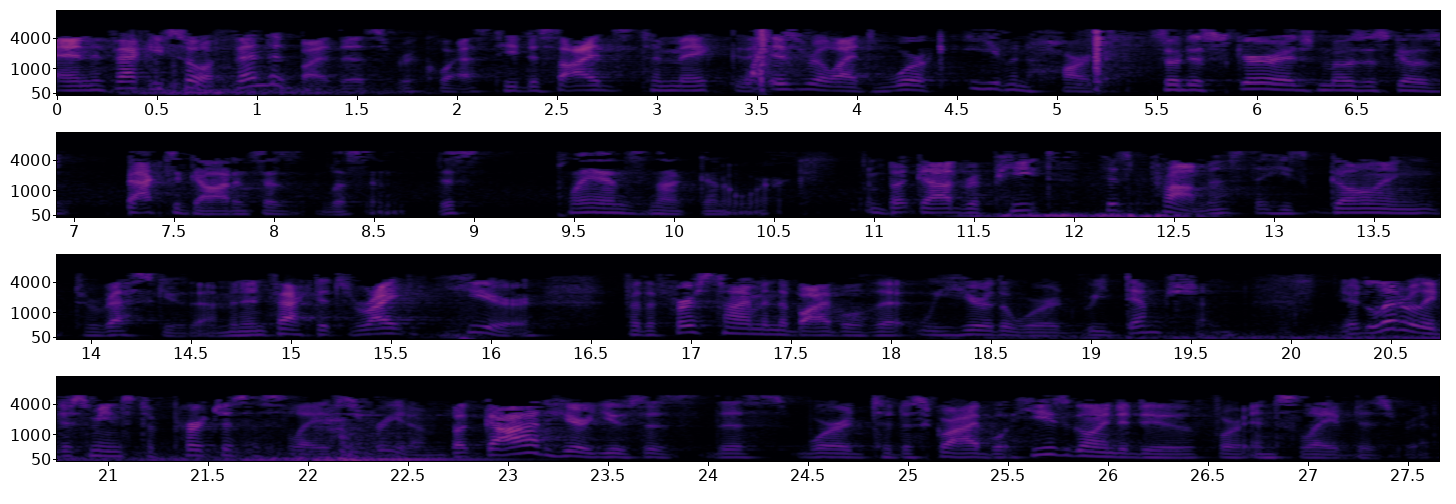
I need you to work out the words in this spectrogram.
And in fact, he's so offended by this request, he decides to make the Israelites work even harder. So discouraged, Moses goes back to God and says, Listen, this plan's not going to work. But God repeats his promise that he's going to rescue them. And in fact, it's right here, for the first time in the Bible, that we hear the word redemption. It literally just means to purchase a slave's freedom. But God here uses this word to describe what he's going to do for enslaved Israel.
